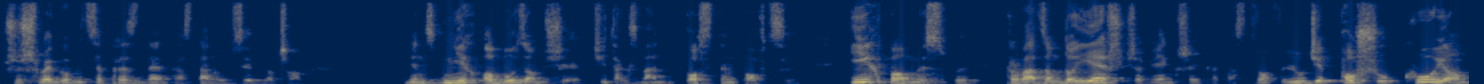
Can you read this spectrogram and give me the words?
przyszłego wiceprezydenta Stanów Zjednoczonych. Więc niech obudzą się ci tak zwani postępowcy. Ich pomysły prowadzą do jeszcze większej katastrofy. Ludzie poszukują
